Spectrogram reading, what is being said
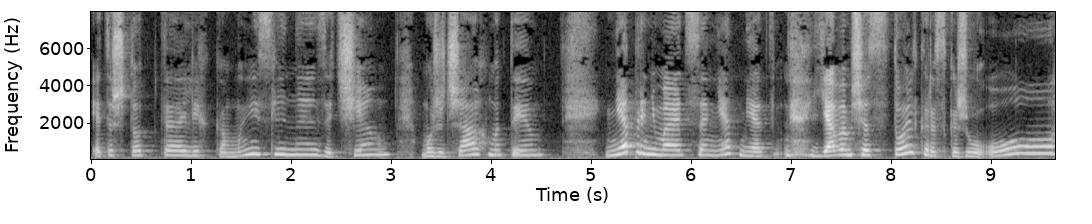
Это что-то легкомысленное, зачем? Может, шахматы? Не принимается, нет-нет. Я вам сейчас столько расскажу. О,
